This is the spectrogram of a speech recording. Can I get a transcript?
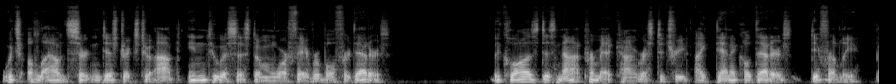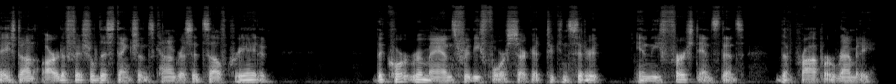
which allowed certain districts to opt into a system more favorable for debtors. The clause does not permit Congress to treat identical debtors differently based on artificial distinctions Congress itself created. The court remands for the Fourth Circuit to consider, in the first instance, the proper remedy.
